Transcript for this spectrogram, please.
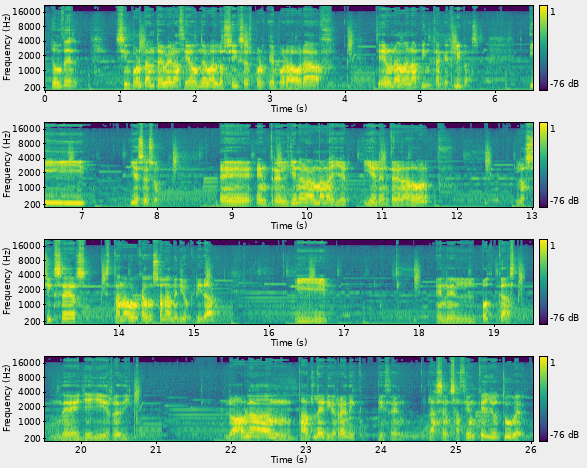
Entonces, es importante ver hacia dónde van los Sixers, porque por ahora tiene una mala pinta que flipas. Y, y es eso. Eh, entre el general manager y el entrenador, los Sixers están abocados a la mediocridad. Y en el podcast de JJ Reddick lo hablan Butler y Reddick. Dicen, la sensación que yo tuve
